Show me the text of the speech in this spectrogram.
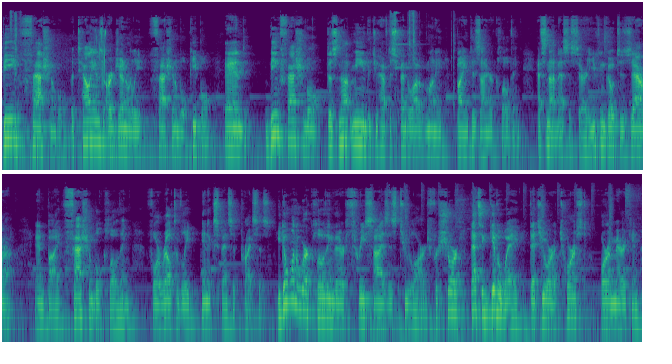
be fashionable. Italians are generally fashionable people, and being fashionable does not mean that you have to spend a lot of money buying designer clothing. That's not necessary. You can go to Zara and buy fashionable clothing for relatively inexpensive prices. You don't want to wear clothing that are three sizes too large. For sure, that's a giveaway that you are a tourist or American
